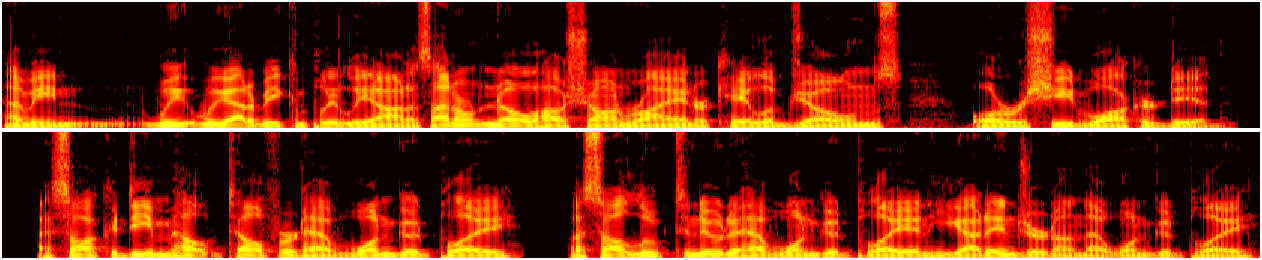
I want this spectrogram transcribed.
I mean, we, we got to be completely honest. I don't know how Sean Rhyan or Caleb Jones or Rasheed Walker did. I saw Kadeem Telfort have one good play. I saw Luke Tenuta have one good play, and he got injured on that one good play.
